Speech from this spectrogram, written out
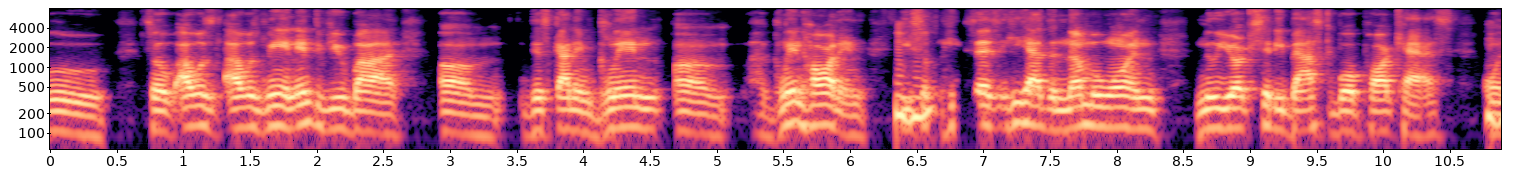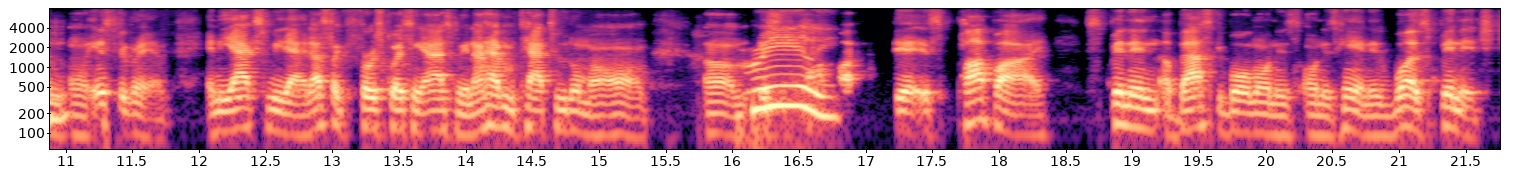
Ooh. So I was I was being interviewed by um, this guy named Glenn um, Glenn Harden. Mm-hmm. He, he says he has the number one New York City basketball podcast on, mm-hmm. on Instagram, and he asked me that. That's like the first question he asked me, and I have him tattooed on my arm. Um, really? It's Popeye, it's Popeye spinning a basketball on his on his hand. It was spinach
